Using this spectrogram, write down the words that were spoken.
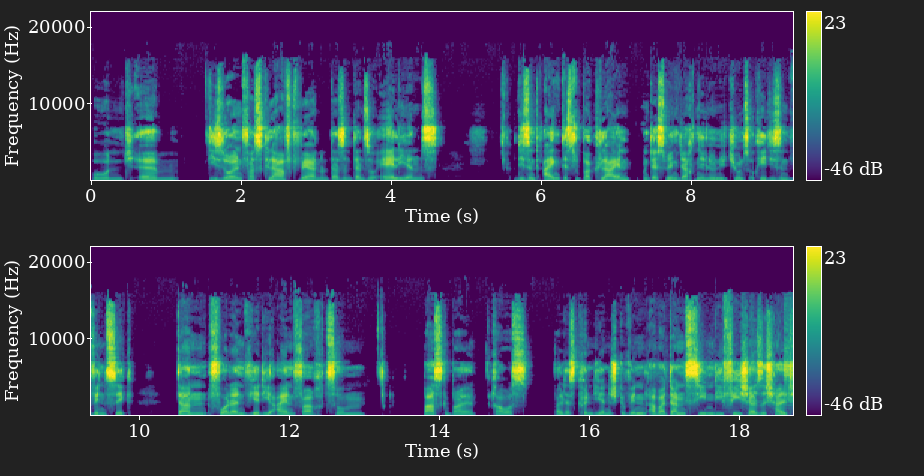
und ähm, die sollen versklavt werden und da sind dann so Aliens die sind eigentlich super klein und deswegen dachten die Looney Tunes, okay, die sind winzig, dann fordern wir die einfach zum Basketball raus, weil das können die ja nicht gewinnen, aber dann ziehen die Viecher sich halt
